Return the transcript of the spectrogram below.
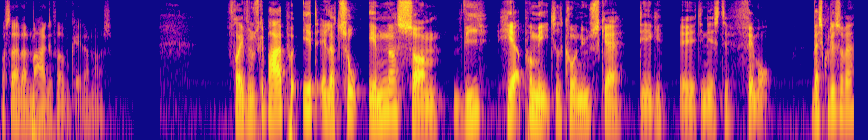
Og så er der et marked for advokaterne også. Frederik, hvis du skal pege på et eller to emner, som vi her på mediet K-News skal dække øh, de næste fem år, hvad skulle det så være?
